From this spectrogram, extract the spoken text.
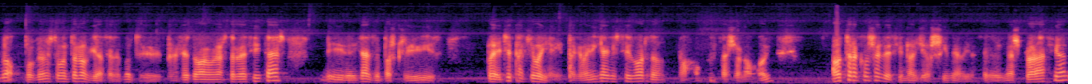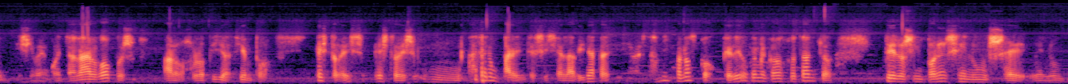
no, porque en este momento no quiero hacer deporte. Prefiero tomar unas cervecitas y dedicarme para escribir. Pues ¿yo ¿para qué voy a ir? ¿Para que me diga que estoy gordo? No, pues eso no voy. Otra cosa es decir, no, yo sí me voy a hacer una exploración y si me encuentran algo, pues a lo mejor lo pillo a tiempo. Esto es, esto es mm, hacer un paréntesis en la vida para decir, la verdad me conozco, creo que me conozco tanto, pero sin ponerse en un, en un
